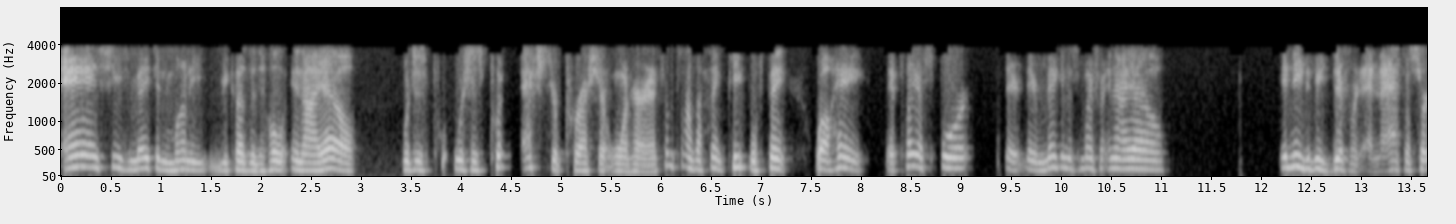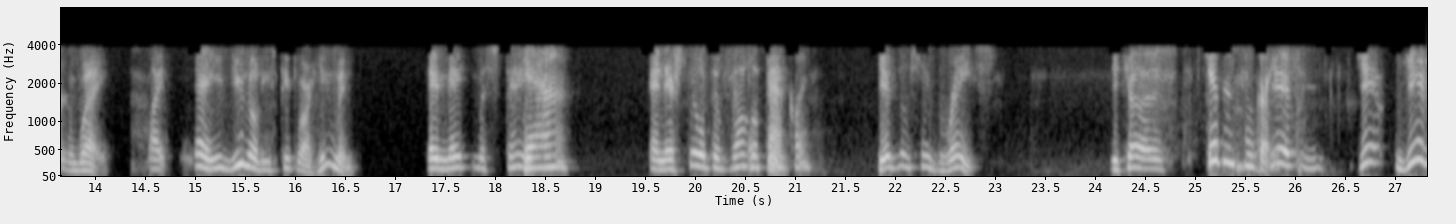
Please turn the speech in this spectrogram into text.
and she's making money because of the whole NIL, which is which has put extra pressure on her. And sometimes I think people think, well, hey, they play a sport, they're they're making this money for NIL, it need to be different and act a certain way. Like, hey, you, you know these people are human. They make mistakes yeah, and they're still developing. exactly. Give them some grace. Because Give them some grace. give give give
